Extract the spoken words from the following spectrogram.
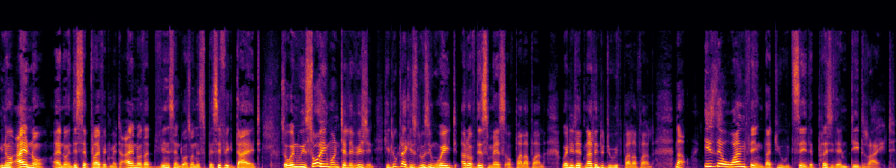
you know, I know, I know, and this is a private matter, I know that Vincent was on a specific diet. So when we saw him on television, he looked like he's losing weight out of this mess of Phala when it had nothing to do with Phala. Now, is there one thing that you would say the president did right?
